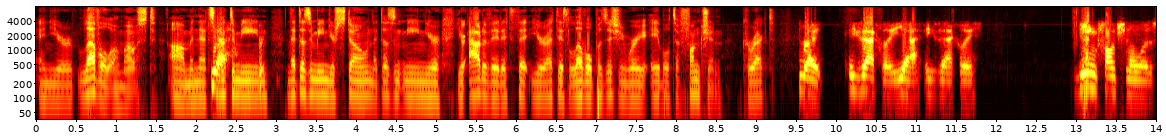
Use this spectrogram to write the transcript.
and you're level almost. Um, and that's yeah. not to mean that doesn't mean you're stoned. That doesn't mean you're you're out of it. It's that you're at this level position where you're able to function correct? Right. Exactly. Yeah exactly. Being yeah. functional was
